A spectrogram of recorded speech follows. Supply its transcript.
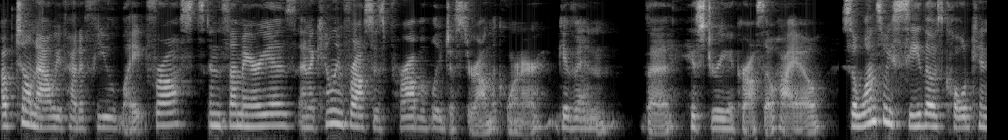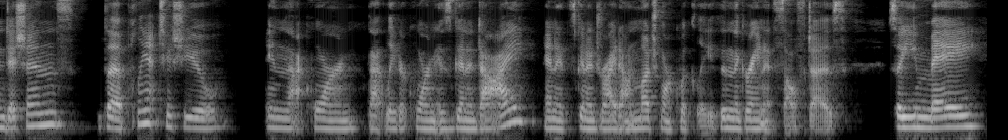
Up till now, we've had a few light frosts in some areas, and a killing frost is probably just around the corner, given the history across Ohio. So once we see those cold conditions, the plant tissue in that corn, that later corn, is going to die and it's going to dry down much more quickly than the grain itself does. So you may,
